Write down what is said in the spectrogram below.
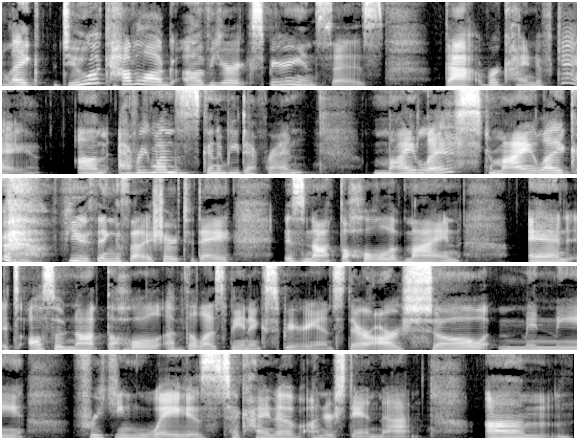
like, do a catalog of your experiences that were kind of gay. Um, everyone's going to be different my list, my like few things that I shared today is not the whole of mine. And it's also not the whole of the lesbian experience. There are so many freaking ways to kind of understand that. Um,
